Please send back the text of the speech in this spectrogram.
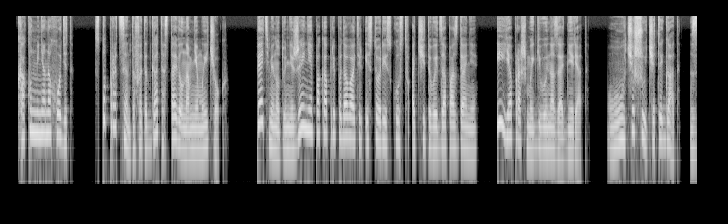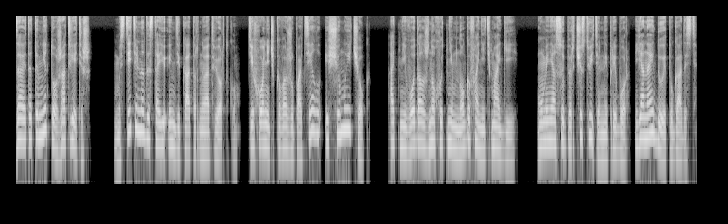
Как он меня находит? Сто процентов этот гад оставил на мне маячок. Пять минут унижения, пока преподаватель истории искусств отчитывает за опоздание, и я прошмыгиваю на задний ряд. «О, чешуйчатый гад, за это ты мне тоже ответишь. Мстительно достаю индикаторную отвертку. Тихонечко вожу по телу, ищу маячок. От него должно хоть немного фонить магией. У меня суперчувствительный прибор, я найду эту гадость.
